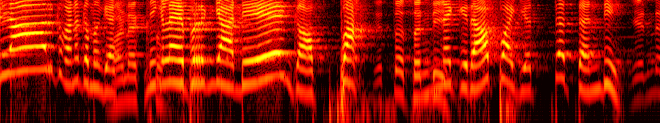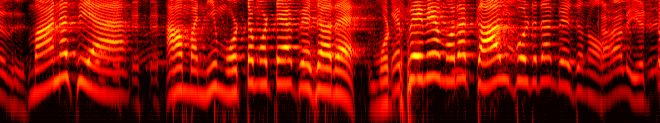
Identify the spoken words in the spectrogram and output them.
எல்லாருக்கும் வணக்கமுங்க வணக்கம். நீங்களா எப்படி இருக்கீங்க? அடேங்க அப்பா. எத்த தண்டி? இன்னைக்கு தாப்பா எத்த தண்டி. என்னது? மனசியா ஆமா நீ மொட்டை மொட்டையா பேசாத. எப்பயுமே முத கால் போட்டு தான் பேசணும். காலை எட்ட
